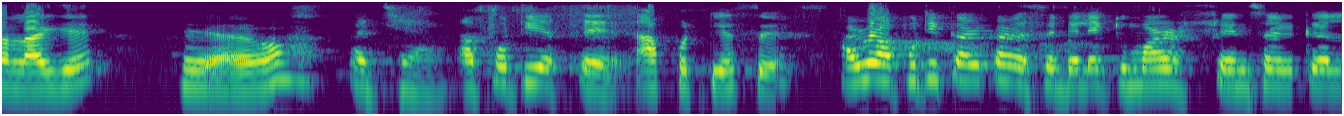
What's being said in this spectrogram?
নালাগে। সেয়াই আৰু। আচ্ছা আপত্তি আছে? আপত্তি আছে। আৰু আপত্তি কাৰ কাৰ আছে? বেলেগ তোমাৰ ফ্ৰেণ্ড চাৰ্কেল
